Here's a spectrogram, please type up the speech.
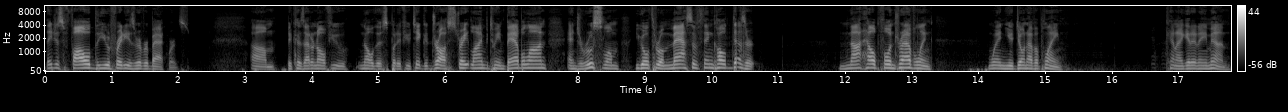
they just followed the Euphrates River backwards. Um, because I don't know if you know this, but if you take a draw a straight line between Babylon and Jerusalem, you go through a massive thing called desert. Not helpful in traveling when you don't have a plane. Can I get an amen?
